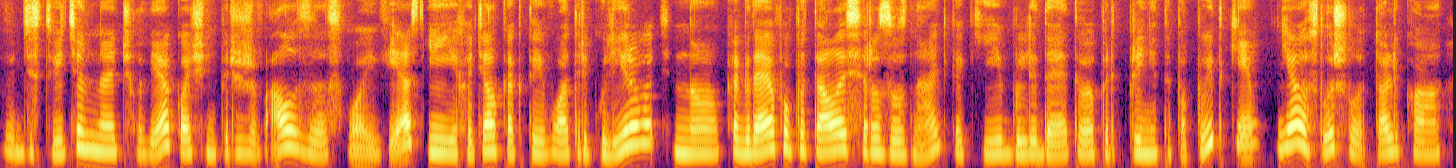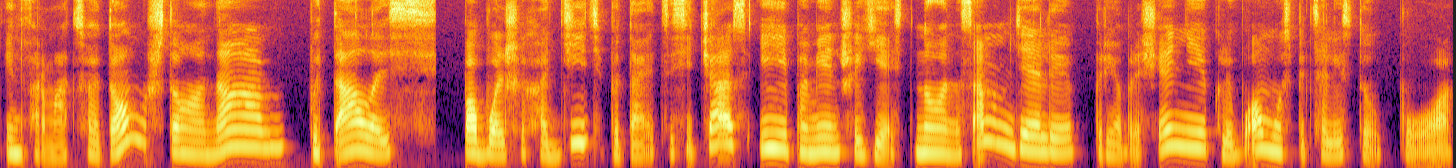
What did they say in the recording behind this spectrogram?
Действительно, человек очень переживал за свой вес и хотел как-то его отрегулировать. Но когда я попыталась разузнать, какие были до этого предприняты попытки, я услышала только информацию о том, что она пыталась побольше ходить, пытается сейчас и поменьше есть. Но на самом деле при обращении к любому специалисту по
